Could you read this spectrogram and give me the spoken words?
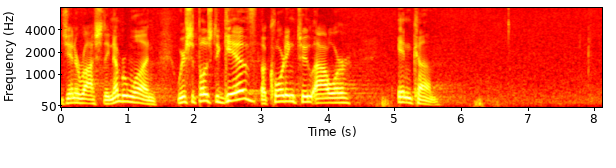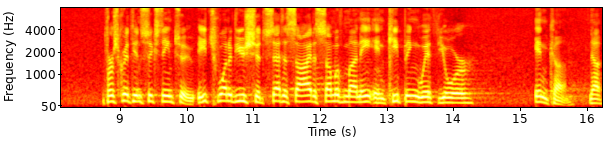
generosity. Number one, we're supposed to give according to our income. 1 Corinthians 16, 2. Each one of you should set aside a sum of money in keeping with your income. Now,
